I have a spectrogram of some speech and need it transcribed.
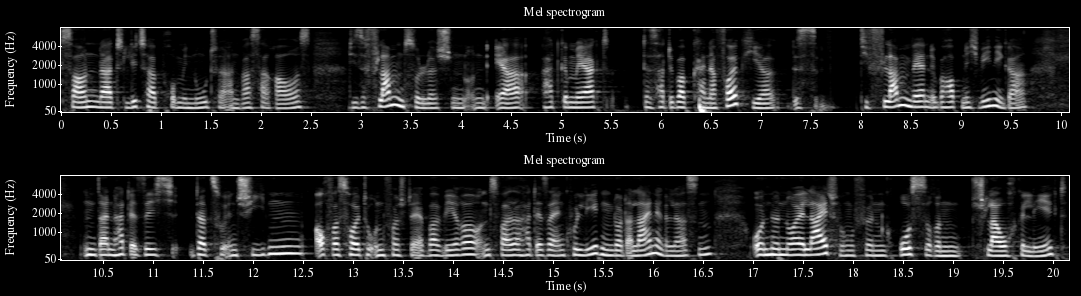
200 Liter pro Minute an Wasser raus, diese Flammen zu löschen. Und er hat gemerkt, das hat überhaupt keinen Erfolg hier. Das die Flammen werden überhaupt nicht weniger. Und dann hat er sich dazu entschieden, auch was heute unvorstellbar wäre, und zwar hat er seinen Kollegen dort alleine gelassen und eine neue Leitung für einen größeren Schlauch gelegt.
